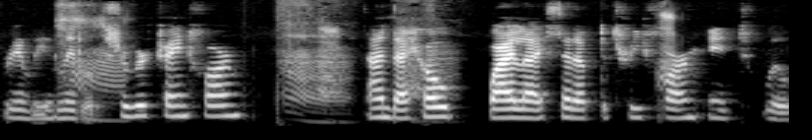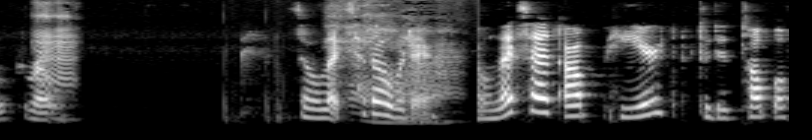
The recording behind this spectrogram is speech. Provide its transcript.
really little sugarcane farm and I hope while I set up the tree farm it will grow. So let's head over there. So let's head up here to the top of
